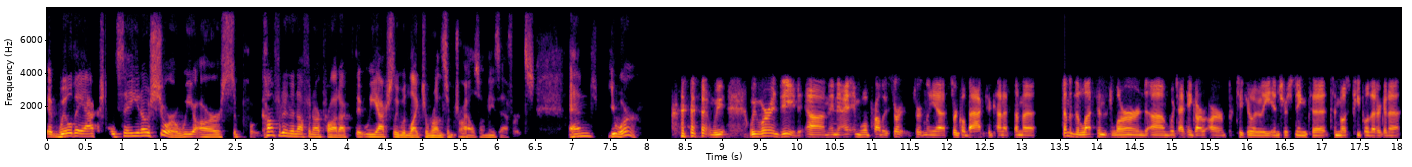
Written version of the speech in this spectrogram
eh, will they actually say, you know, sure, we are support, confident enough in our product that we actually would like to run some trials on these efforts? And you were. we we were indeed, um, and and we'll probably cert- certainly uh, circle back to kind of some of some of the lessons learned, um, which I think are, are particularly interesting to to most people that are gonna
